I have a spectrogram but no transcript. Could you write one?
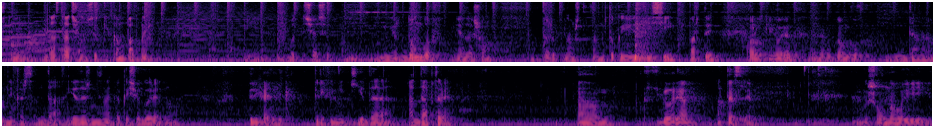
что он достаточно все-таки компактный. И вот сейчас мир донглов я зашел. Тоже потому что там только USB-C, порты. По-русски говорят э, донгл? Да, мне кажется, да. Я даже не знаю, как еще говорят, но... Переходник. Переходники, да. Адаптеры. Um, кстати говоря, о Тесле. Вышел новый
